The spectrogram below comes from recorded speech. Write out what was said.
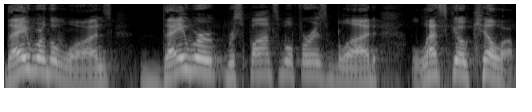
They were the ones, they were responsible for his blood. Let's go kill him.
